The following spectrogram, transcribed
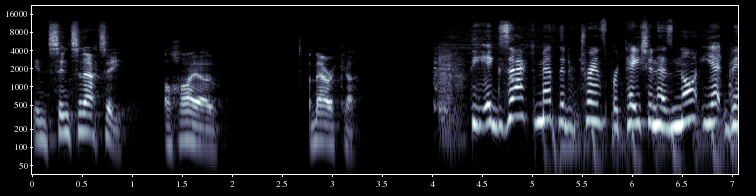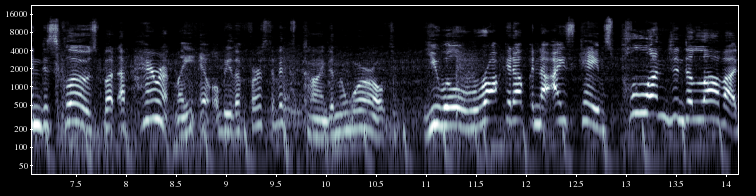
in Cincinnati, Ohio, America. The exact method of transportation has not yet been disclosed, but apparently it will be the first of its kind in the world. You will rocket up into ice caves, plunge into lava,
